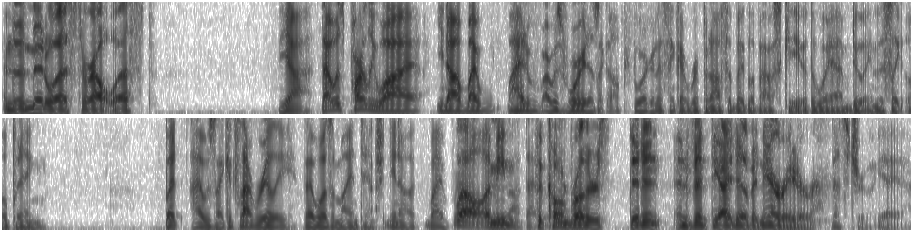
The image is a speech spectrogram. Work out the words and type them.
in the Midwest or out west. Yeah, that was partly why you know my I had I was worried. I was like, oh, people are gonna think I'm ripping off the Big Lebowski the way I'm doing this like opening. But I was like, it's not really. That wasn't my intention. You know, my well, I mean, the Coen brothers didn't invent the idea of a narrator. That's true. Yeah, yeah.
